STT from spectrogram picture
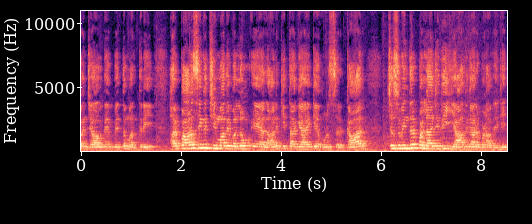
ਪੰਜਾਬ ਦੇ ਵਿੱਤ ਮੰਤਰੀ ਹਰਪਾਲ ਸਿੰਘ ਚੀਮਾ ਦੇ ਵੱਲੋਂ ਇਹ ਐਲਾਨ ਕੀਤਾ ਗਿਆ ਹੈ ਕਿ ਹੁਣ ਸਰਕਾਰ ਜਸਵਿੰਦਰ ਭੱਲਾ ਜੀ ਦੀ ਯਾਦਗਾਰ ਬਣਾਵੇਗੀ।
